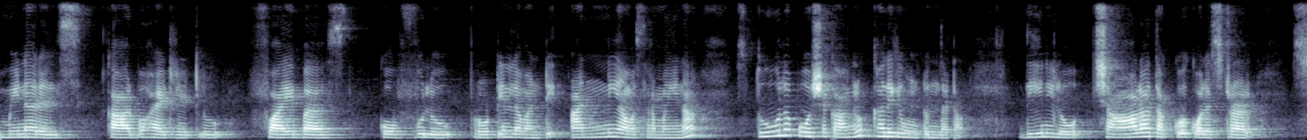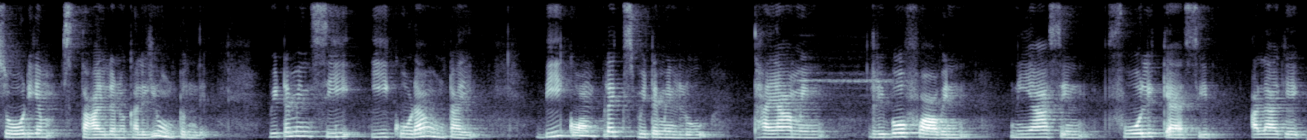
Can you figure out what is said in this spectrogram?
మినరల్స్ కార్బోహైడ్రేట్లు ఫైబర్స్ కొవ్వులు ప్రోటీన్ల వంటి అన్ని అవసరమైన స్థూల పోషకాలను కలిగి ఉంటుందట. దీనిలో చాలా తక్కువ కొలెస్ట్రాల్ సోడియం స్థాయిలను కలిగి ఉంటుంది. విటమిన్ సి ఈ కూడా ఉంటాయి. బి కాంప్లెక్స్ విటమిన్లు thiamine riboflavin niacin folic acid అలాగే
